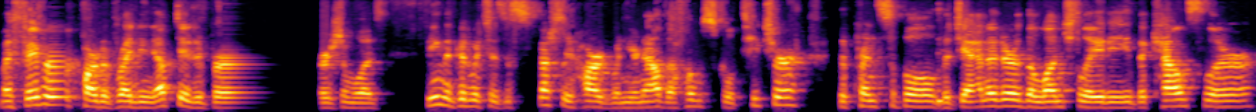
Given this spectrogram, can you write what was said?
my favorite part of writing the updated version was being the good witch is especially hard when you're now the homeschool teacher, the principal, the janitor, the lunch lady, the counselor,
